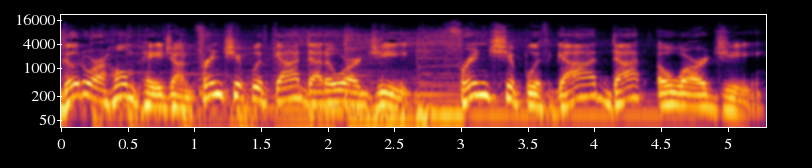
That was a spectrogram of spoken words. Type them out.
go to our homepage on friendshipwithgod.org. Friendshipwithgod.org.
